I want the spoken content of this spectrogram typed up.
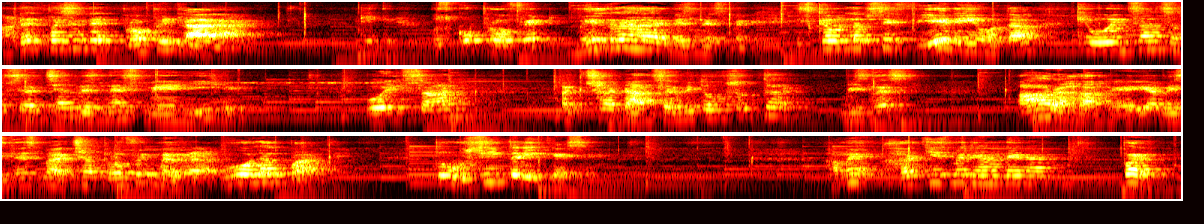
हंड्रेड परसेंट प्रॉफिट ला रहा है, ठीक है? उसको प्रॉफिट मिल रहा है बिज़नेस में। इसका मतलब सिर्फ़ ये नहीं होता कि वो इंसान सबसे अच्छा बिज़नेस में ही है। वो इंसान अच्छा डांसर भी तो हो सकता है बिज़नेस आ रहा है या बिज़नेस में अच्छा प्रॉफिट मिल रहा है, वो अलग बात है। तो उसी तरीके से हमें हर चीज़ में ध्यान देना है। पर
